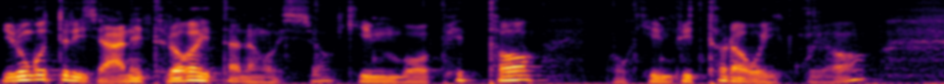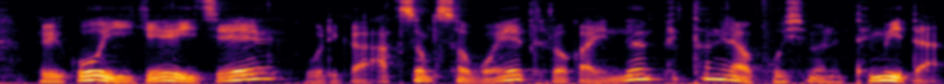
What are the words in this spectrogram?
이런 것들이 이제 안에 들어가 있다는 것이죠. 김뭐 피터 뭐 김피터라고 있고요. 그리고 이게 이제 우리가 악성 서버에 들어가 있는 패턴이라고 보시면 됩니다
